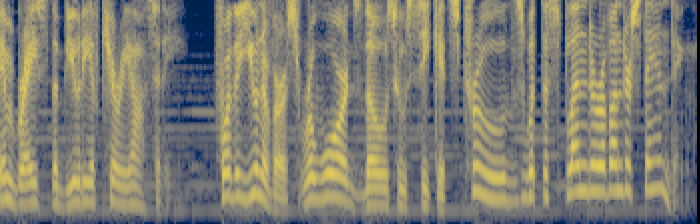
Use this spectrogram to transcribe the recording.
Embrace the beauty of curiosity, for the universe rewards those who seek its truths with the splendor of understanding.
